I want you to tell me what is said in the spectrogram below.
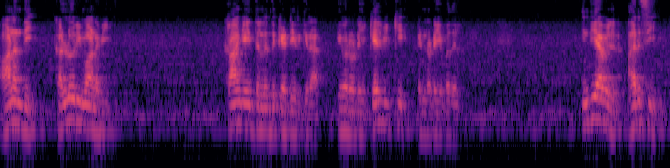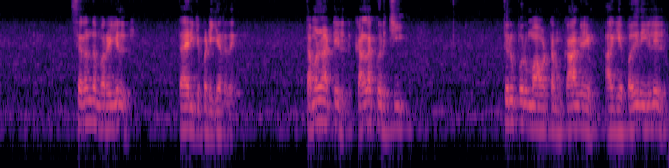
ஆனந்தி கல்லூரி மாணவி காங்கேயத்திலிருந்து கேட்டிருக்கிறார். இவருடைய கேள்விக்கு என்னுடைய பதில். இந்தியாவில் அரிசி சிறந்த முறையில் தயாரிக்கப்படுகிறது. தமிழ்நாட்டில் கள்ளக்குறிச்சி திருப்பூர் மாவட்டம் காங்கேயம் ஆகிய பகுதிகளில்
